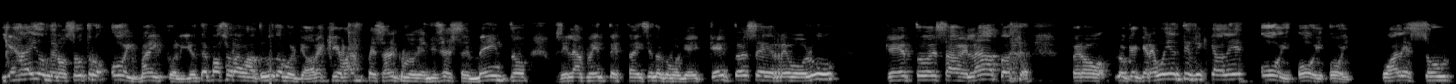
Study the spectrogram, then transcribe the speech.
Y es ahí donde nosotros hoy, Michael, y yo te paso la batuta porque ahora es que va a empezar como quien dice el segmento, si la mente está diciendo como que, ¿qué es todo ese revolú? ¿Qué es todo esa velada? Pero lo que queremos identificar es hoy, hoy, hoy, cuáles son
